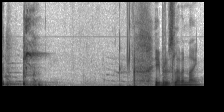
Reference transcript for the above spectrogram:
Hebrews 11 9.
